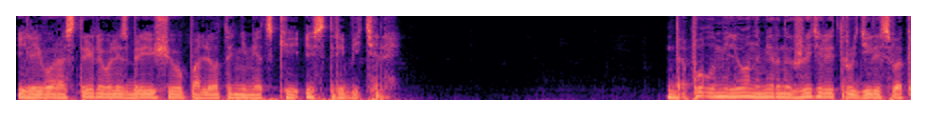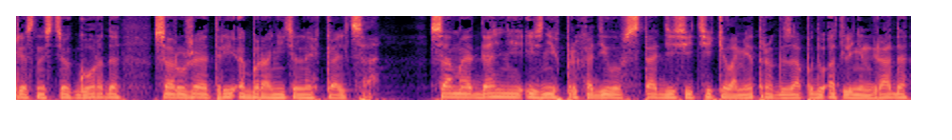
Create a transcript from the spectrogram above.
или его расстреливали с бреющего полета немецкие истребители. До полумиллиона мирных жителей трудились в окрестностях города, сооружая три оборонительных кольца. Самое дальнее из них проходило в 110 километрах к западу от Ленинграда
